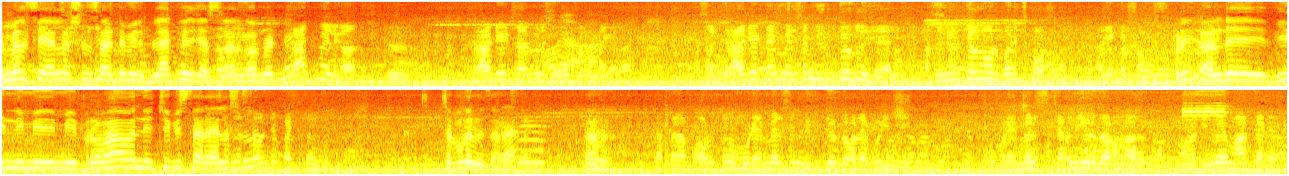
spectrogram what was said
ఎమ్మెల్సీ ఎలక్షన్స్ అంటే మీరు బ్లాక్మెయిల్ చేస్తున్నారు గవర్నమెంట్ బ్లాక్మెయిల్ కాదు. గ్రాడ్యుయేట్ ఎమ్మెల్సీ ఓట్లు ఉన్నాయి కదా. అసలు గ్రాడ్యుయేట్ ఎమ్మెల్సీ నిరుద్యోగులు చేయాలి. అసలు నిరుద్యోగులు కూడా పడుచుకోవాలి అది ఇక్కడ సమస్య. అంటే దీన్ని మీ మీ ప్రభావాన్ని చూపిస్తారా ఎలక్షన్లో అంటే ఖచ్చితంగా చెప్పగలుగుతారా. గత ప్రభుత్వం మూడు ఎమ్మెల్సీ నిరుద్యోగ వల్లే పోయింది. ఇప్పుడు ఎమ్మెల్సీ చిరంజీవి గారు ఉన్నారు. మన దీని మాట్లాడారు.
